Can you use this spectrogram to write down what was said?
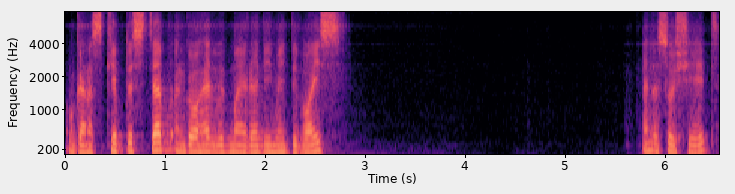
I'm gonna skip this step and go ahead with my ready-made device and associate.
